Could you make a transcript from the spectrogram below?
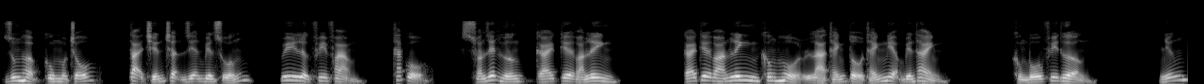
dung hợp cùng một chỗ, tại chiến trận diễn biến xuống, uy lực phi phạm, thác cổ, xoắn giết hướng cái kia oán linh. Cái kia oán linh không hổ là thánh tổ thánh niệm biến thành. Khủng bố phi thường. Những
